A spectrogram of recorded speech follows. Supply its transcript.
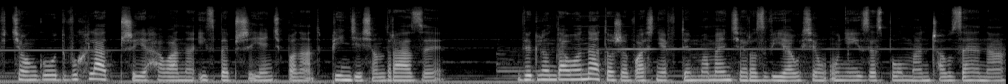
W ciągu dwóch lat przyjechała na izbę przyjęć ponad 50 razy. Wyglądało na to, że właśnie w tym momencie rozwijał się u niej zespół Munchausena,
